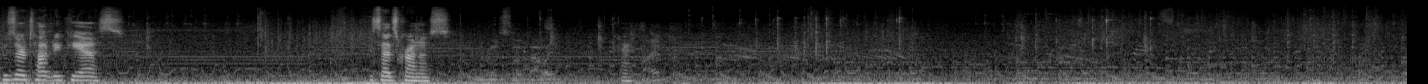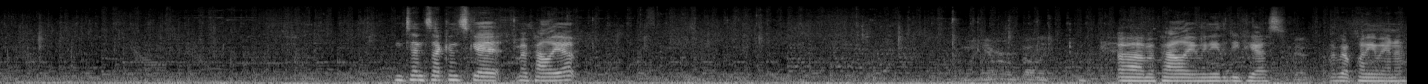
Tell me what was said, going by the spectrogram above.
Who's our top DPS? Besides Kronos. I'm gonna smoke Holly. Okay. In 10 seconds, get my pally up. Come on, hammer repelling. Uh, my pally, we need the DPS. I've got plenty of mana.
